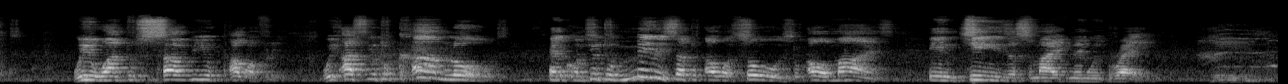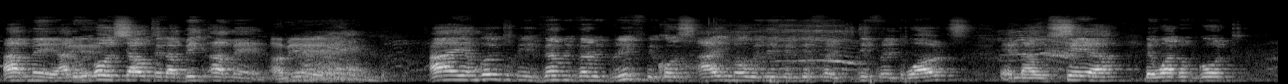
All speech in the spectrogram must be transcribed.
We want to serve you powerfully. We ask you to come, Lord, and continue to minister to our souls, to our minds. In Jesus' mighty name we pray. Amen. And we all shouted a big amen. Amen. I am going to be very, very brief because I know we live in different different worlds, and I will share the word of God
